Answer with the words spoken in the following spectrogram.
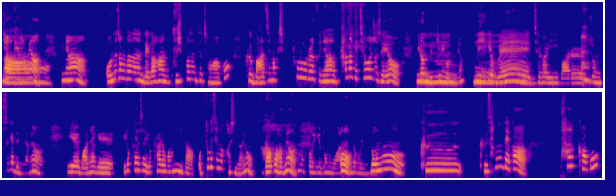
이렇게 아. 하면 그냥 어느 정도는 내가 한 90% 정하고 그 마지막 10%를 그냥 편하게 채워주세요. 이런 음. 느낌이거든요. 근데 이게 음. 왜 제가 이 말을 좀 쓰게 됐냐면 이게 만약에 이렇게 해서 이렇게 하려고 합니다. 어떻게 생각하시나요? 라고 하면 한번 또 이게 너무 어, 오래 걸리죠. 너무 그, 그 상대가 파악하고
